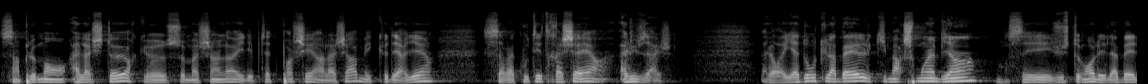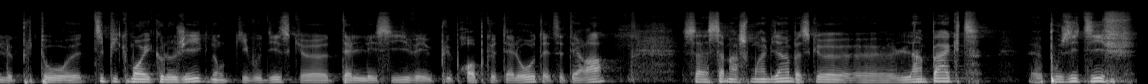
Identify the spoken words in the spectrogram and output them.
simplement à l'acheteur que ce machin-là, il est peut-être pas cher à l'achat, mais que derrière, ça va coûter très cher à l'usage. Alors il y a d'autres labels qui marchent moins bien. C'est justement les labels plutôt euh, typiquement écologiques, donc qui vous disent que telle lessive est plus propre que telle autre, etc. Ça, ça marche moins bien parce que euh, l'impact euh, positif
